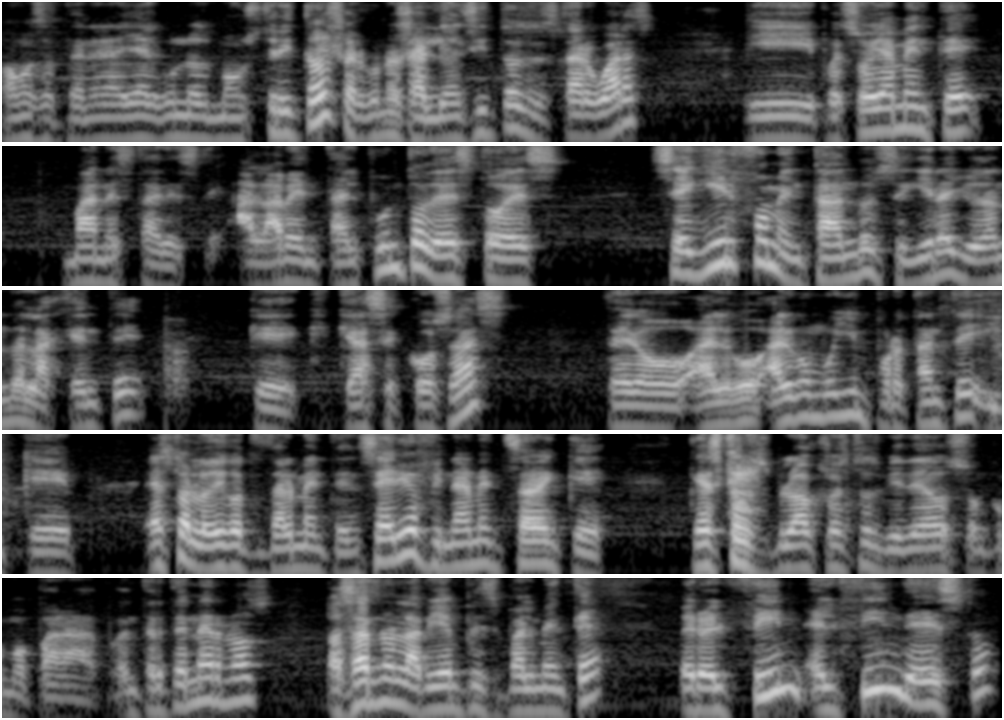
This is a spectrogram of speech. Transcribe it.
vamos a tener ahí algunos monstruitos, algunos alioncitos de Star Wars y pues obviamente van a estar este, a la venta. El punto de esto es seguir fomentando y seguir ayudando a la gente que- que hace cosas, pero algo, algo muy importante y que esto lo digo totalmente en serio, finalmente saben que, que estos blogs o estos videos son como para entretenernos, pasárnosla bien principalmente, pero el fin, el fin de esto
